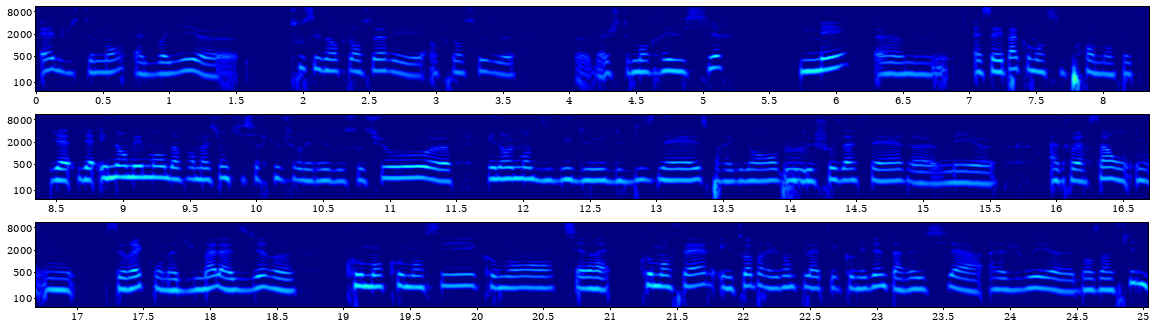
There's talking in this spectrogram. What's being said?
elle justement, elle voyait tous ces influenceurs et influenceuses bah, justement réussir, mais euh, elle savait pas comment s'y prendre en fait. Il y a, il y a énormément d'informations qui circulent sur les réseaux sociaux, euh, énormément d'idées de, de business par exemple, de choses à faire, euh, mais à travers ça, on, on- on- c'est vrai qu'on a du mal à se dire comment commencer, comment C'est vrai. comment faire. Et toi, par exemple, là, tu es comédienne, tu as réussi à, à jouer dans un film.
